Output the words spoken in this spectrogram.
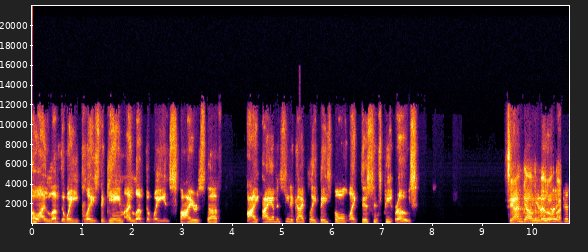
Oh, I love the way he plays the game. I love the way he inspires stuff. I, I haven't seen a guy play baseball like this since Pete Rose. See, I'm down the You know, middle. I'm I'm,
